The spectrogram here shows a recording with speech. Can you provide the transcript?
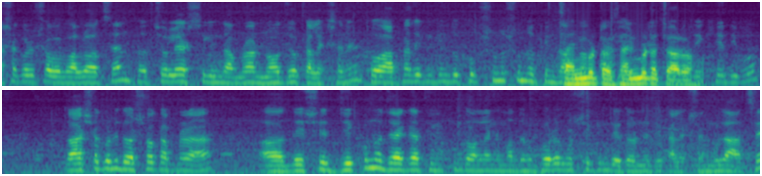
আশা করি সবাই ভালো আছেন। তো চলে আসছি কিন্তু আমরা নজর কালেকশনে তো আপনাদেরকে কিন্তু খুব সুন্দর সুন্দর কিন্তু সাইনবোর্ডটা- সাইনবোর্ডটা চারো। দেখিয়ে দিব। তো আশা করি দর্শক আপনারা দেশের যে কোনো জায়গা থেকে কিন্তু অনলাইনের মাধ্যমে ঘরে বসে কিন্তু এই ধরনের যে কালেকশনগুলো আছে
